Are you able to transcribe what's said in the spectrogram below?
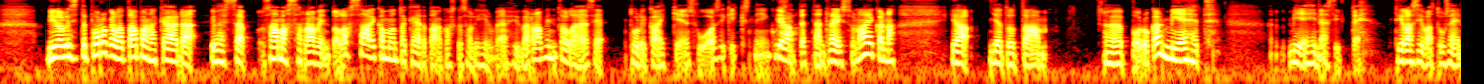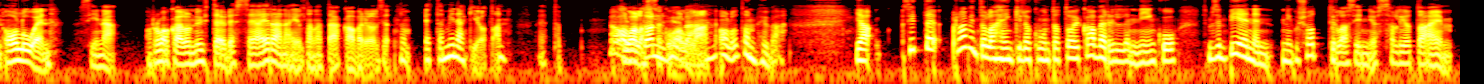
Niillä oli sitten porukalla tapana käydä yhdessä samassa ravintolassa aika monta kertaa, koska se oli hirveän hyvä ravintola ja se tuli kaikkien suosikiksi niin kuin Joo. sitten tämän reissun aikana. Ja, ja tota, porukan miehet miehinä sitten tilasivat usein oluen siinä ruokailun yhteydessä ja eräänä iltana tämä kaveri oli että, no, että minäkin otan, että No, Puolassa on kun hyvä. ollaan. Olut on hyvä. Ja sitten ravintolahenkilökunta toi kaverille niin kuin semmoisen pienen niin kuin shottilasin, jossa oli jotain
